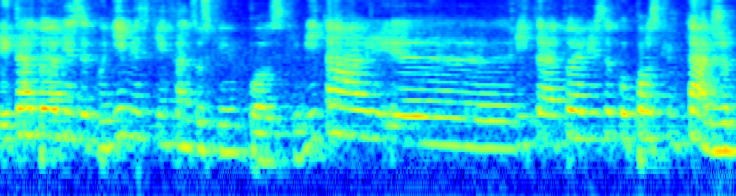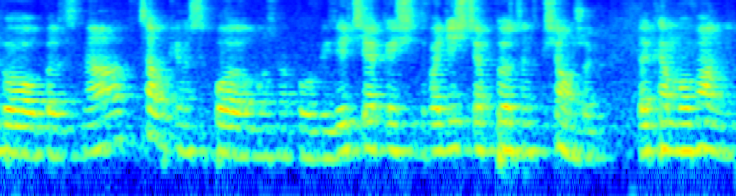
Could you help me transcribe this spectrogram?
Literatura w języku niemieckim, francuskim polskim. I ta e, literatura w języku polskim także była obecna, całkiem sporo można powiedzieć, jakieś 20% książek reklamowanych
